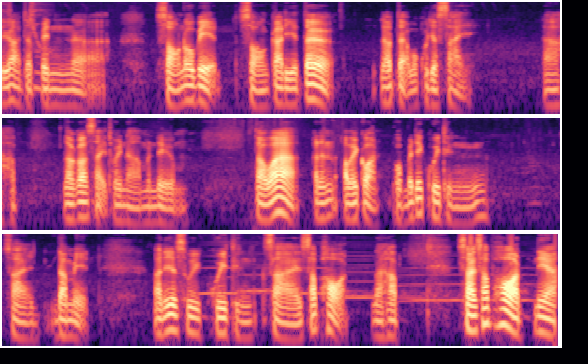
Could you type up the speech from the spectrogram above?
หรืออาจจะเป็นสองโนเบตสองการิเตอร์ แล้วแต่ว่าคุณจะใส่นะครับ แล้วก็ใส่ถ้วยน้ำเหมือนเดิม แต่ว่าอันนั้นเอาไว้ก่อน ผมไม่ได้คุยถึงสายดาเมจอันนี้จะคุยคุยถึงสายซัพพอร์ต นะครับ สายซัพพอร์ตเนี่ย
